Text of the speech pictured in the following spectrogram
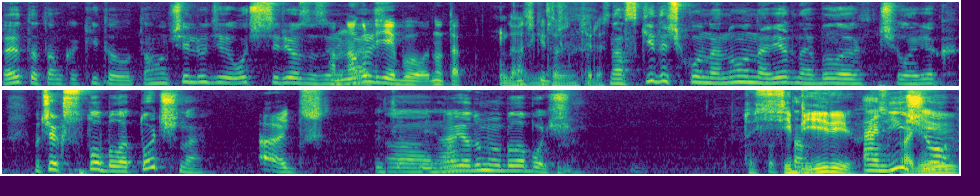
это там какие-то, вот, там вообще люди очень серьезно А занимаются. много людей было? Ну так. Да, на мне скидку. тоже интересно. На скидочку, на, ну, наверное, было человек, ну, человек 100 было точно, Ай, ш- а, но знаю. я думаю, было больше. То есть Там- Сибири. Они типа, еще,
